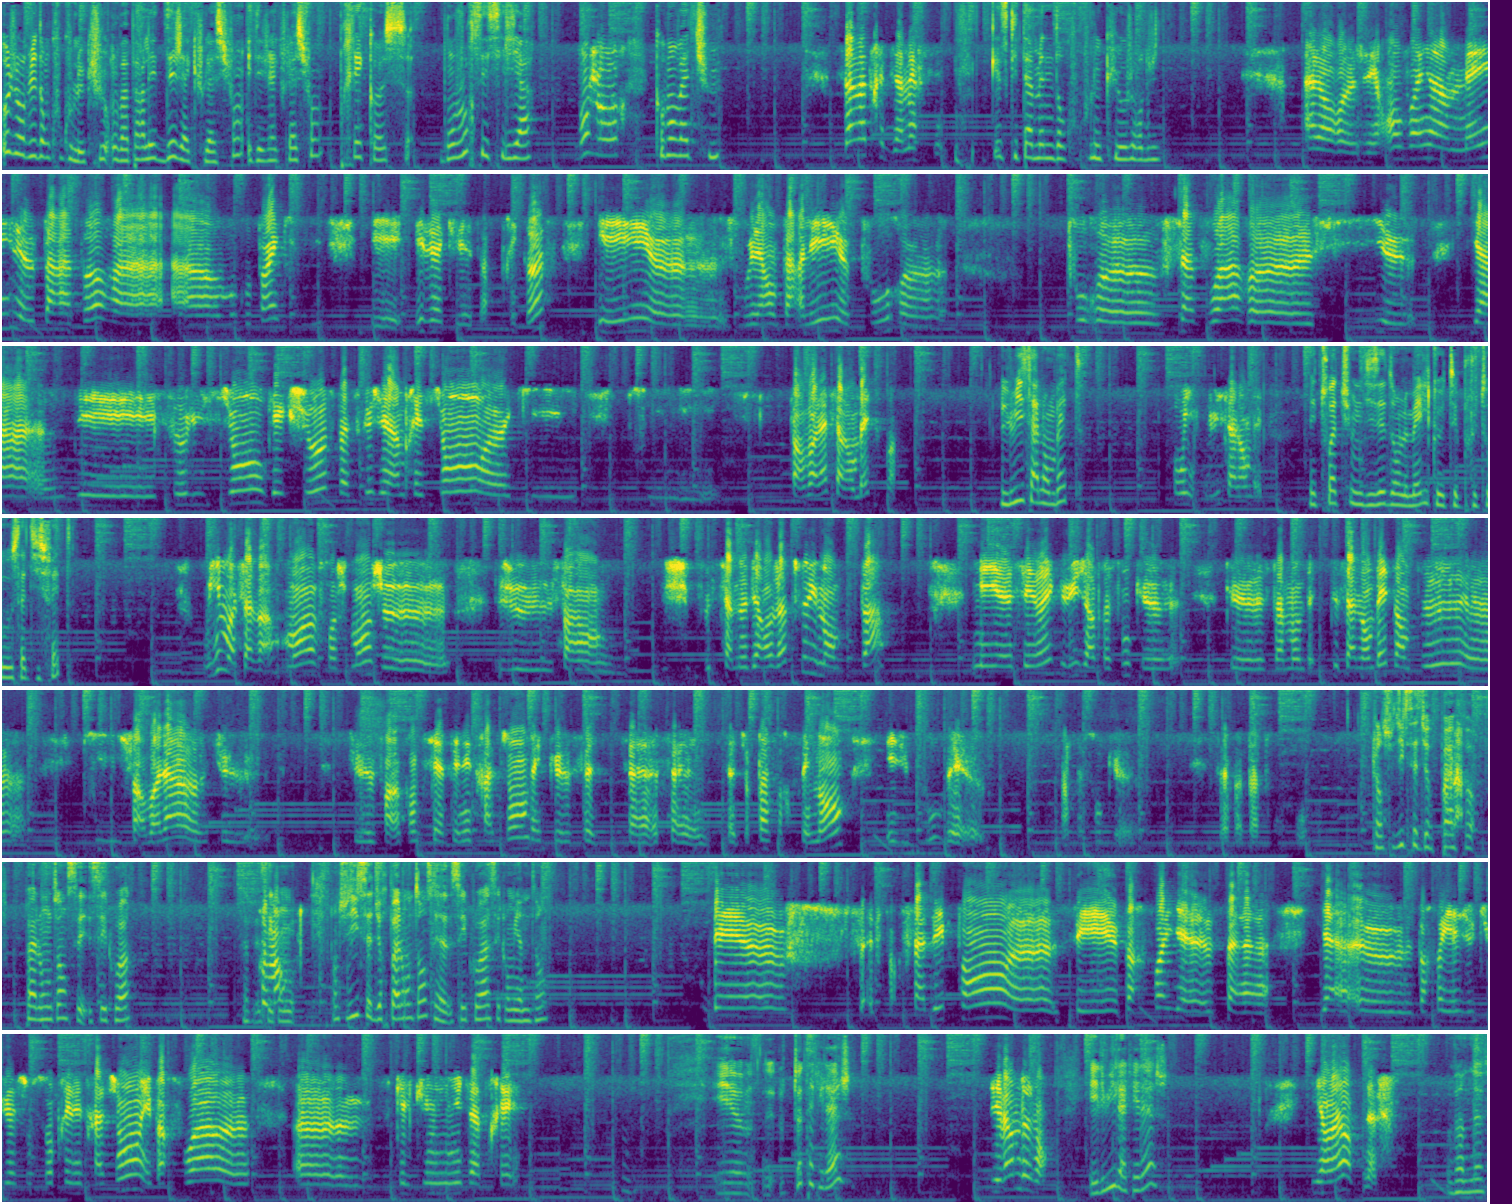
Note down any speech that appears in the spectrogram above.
Aujourd'hui dans Coucou le cul, on va parler d'éjaculation et d'éjaculation précoce. Bonjour Cécilia, Bonjour, comment vas-tu? Ça va très bien, merci. Qu'est-ce qui t'amène dans Coucou le cul aujourd'hui? Alors, euh, j'ai envoyé un mail par rapport à, à mon copain qui est éjaculateur précoce et euh, je voulais en parler pour, euh, pour savoir si il y a des solutions ou quelque chose parce que j'ai l'impression euh, qu'il... Enfin voilà, ça l'embête quoi. Lui, ça l'embête? Oui, lui ça l'embête. Mais toi, tu me disais dans le mail que t'es plutôt satisfaite? Oui, moi ça va. Moi, franchement, je, je, enfin, ça me dérange absolument pas. Mais euh, c'est vrai que lui, j'ai l'impression que que ça m'embête, que ça l'embête un peu. Euh, qui, enfin voilà, que que, quand il y a pénétration, ben que ça, ça, ça, ça dure pas forcément. Et du coup, ben, euh, j'ai l'impression que ça va pas trop. Quand tu dis que ça dure pas, Voilà. pas longtemps, c'est c'est quoi? Ça fait, c'est Comment? combien- Quand tu dis que ça dure pas longtemps, c'est c'est quoi? C'est combien de temps? Ben, euh, ça, ça dépend. euh, c'est parfois il y a, ça, il y a euh, parfois il y a éjaculation sans pénétration et parfois euh, quelques minutes après. Et toi, t'as quel âge? J'ai 22 ans. Et lui, il a quel âge? Il en a 29. 29.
